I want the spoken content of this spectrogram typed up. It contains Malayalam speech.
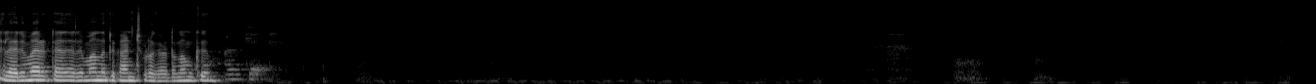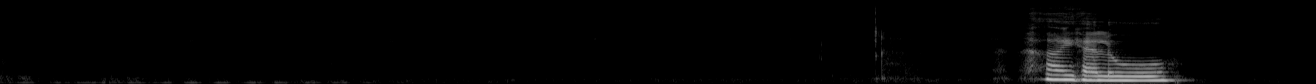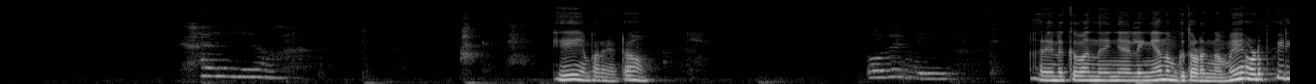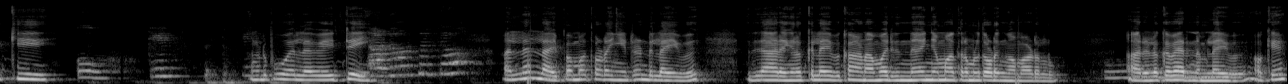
എല്ലാവരും വരട്ടെ എല്ലാവരും വന്നിട്ട് കാണിച്ചു കൊടുക്കാം കേട്ടോ നമുക്ക്. ഹായ് ഹലോ ഏയ് ഞാൻ പറയാം കേട്ടോ ഒരു മീ ആരെങ്കിലുമൊക്കെ വന്നു കഴിഞ്ഞാൽ നമുക്ക് തുടങ്ങാം. ഏ അവിടെ പോയിരിക്കേ. അങ്ങോട്ട് പോവല്ലേ വെയിറ്റ് ചെയ് അല്ലല്ല ഇപ്പം അമ്മ തുടങ്ങിയിട്ടുണ്ട് ലൈവ് ഇതിൽ ആരെങ്കിലുമൊക്കെ ലൈവ് കാണാൻ വരുന്ന കഴിഞ്ഞാൽ മാത്രം നമ്മൾ തുടങ്ങാൻ പാടുള്ളൂ. ആരെങ്കിലുമൊക്കെ വരണം ലൈവ് ഓക്കെ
